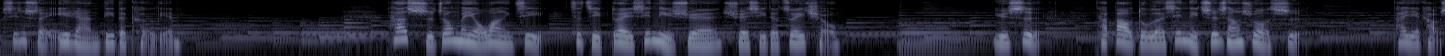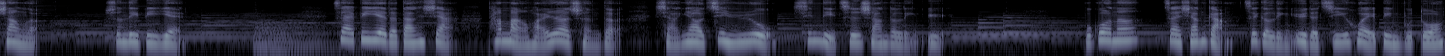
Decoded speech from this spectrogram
薪水依然低得可怜。他始终没有忘记自己对心理学学习的追求，于是他报读了心理智商硕士，他也考上了。顺利毕业，在毕业的当下，他满怀热忱的想要进入心理咨商的领域，不过呢，在香港这个领域的机会并不多。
